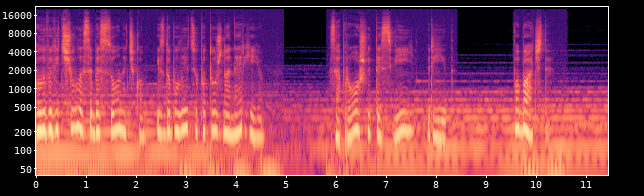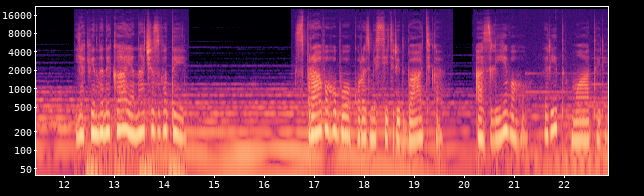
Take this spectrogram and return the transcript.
коли ви відчули себе сонечком і здобули цю потужну енергію, запрошуйте свій рід. Побачте, як він виникає, наче з води. З правого боку розмістіть рід батька, а з лівого рід матері.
